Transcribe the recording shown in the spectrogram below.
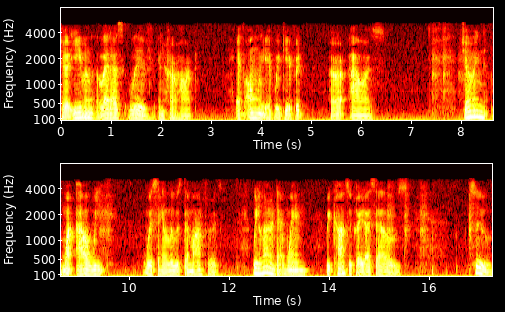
She'll even let us live in her heart, if only if we give it her ours. During one, our week with St. Louis de Montfort, we learned that when we consecrate ourselves to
